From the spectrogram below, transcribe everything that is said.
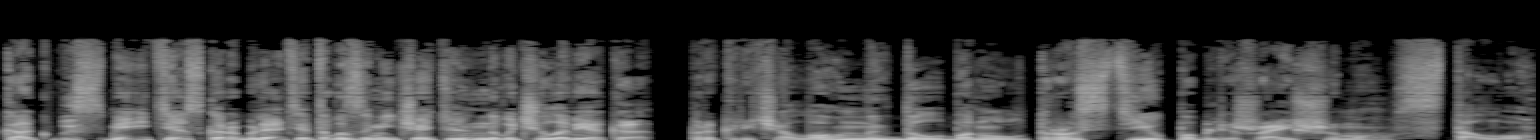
«Как вы смеете оскорблять этого замечательного человека?» — прокричал он и долбанул тростью по ближайшему столу.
